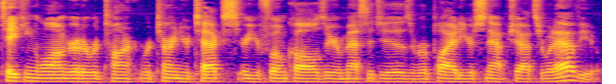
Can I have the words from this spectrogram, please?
taking longer to return, return your texts or your phone calls or your messages or reply to your Snapchats or what have you.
